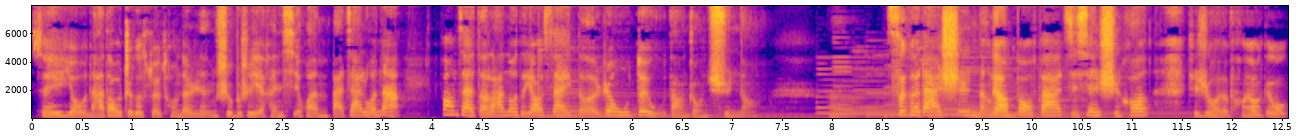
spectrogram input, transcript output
所以有拿到这个随从的人，是不是也很喜欢把伽罗娜放在德拉诺的要塞的任务队伍当中去呢？嗯，刺客大师能量爆发，极限拾荒，这是我的朋友给我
